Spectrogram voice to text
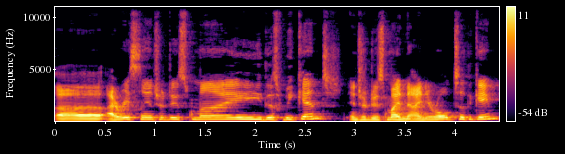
uh i recently introduced my this weekend introduced my nine year old to the game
